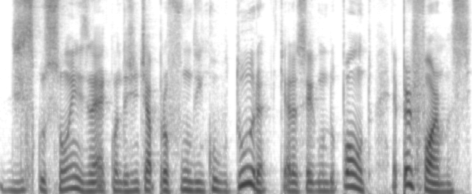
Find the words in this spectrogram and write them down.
discussões, né, quando a gente aprofunda em cultura, que era o segundo ponto, é performance.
